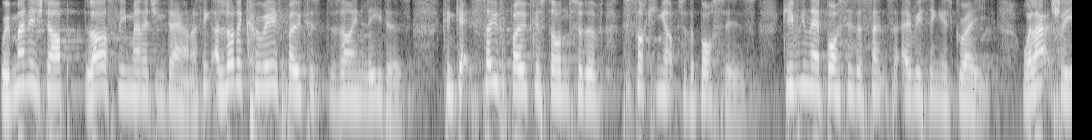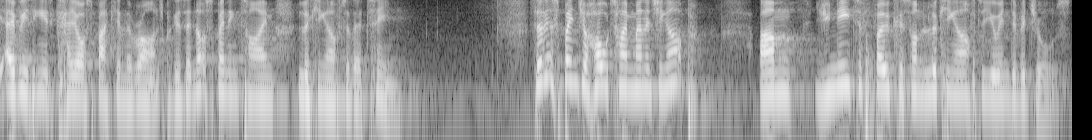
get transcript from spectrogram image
We've managed up, lastly, managing down. I think a lot of career focused design leaders can get so focused on sort of sucking up to the bosses, giving their bosses a sense that everything is great. Well, actually, everything is chaos back in the ranch because they're not spending time looking after their team. So don't spend your whole time managing up. Um, you need to focus on looking after your individuals.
